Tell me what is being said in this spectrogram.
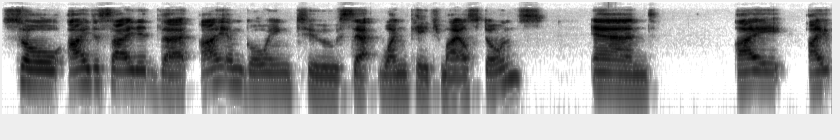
So I decided that I am going to set one page milestones and I I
